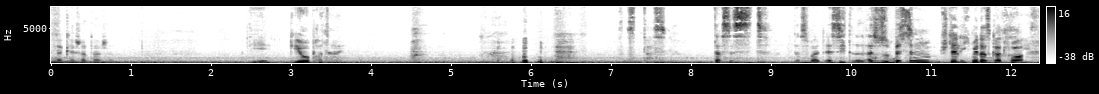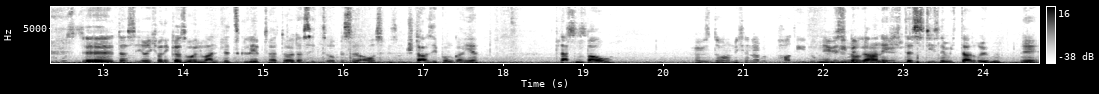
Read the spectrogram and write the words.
In der Keschertasche. Die Geopartei. Was ist denn das hier? Das ist das Wald. Es sieht, also so ein bisschen stelle ich mir das gerade vor, äh, dass Erich Honecker so in Wandlitz gelebt hat, weil das sieht so ein bisschen aus wie so ein Stasi-Bunker hier. Plattenbau. Ja, wir sind aber noch nicht an der Party. Nee, wir sind noch gar nicht. Das, die ist nämlich da drüben. Nee,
